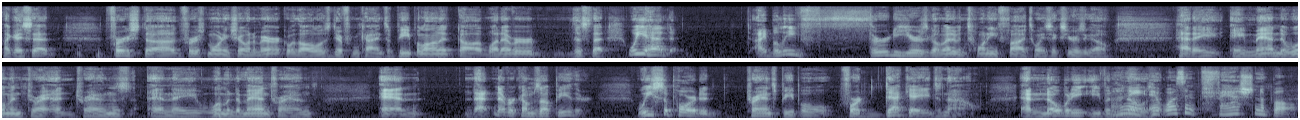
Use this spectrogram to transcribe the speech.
like I said, first uh, first morning show in America with all those different kinds of people on it, uh, whatever, this, that. We had, I believe, 30 years ago, might have been 25, 26 years ago, had a, a man to woman tra- trans and a woman to man trans, and that never comes up either. We supported trans people for decades now, and nobody even Honey, knows it it. wasn't fashionable.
